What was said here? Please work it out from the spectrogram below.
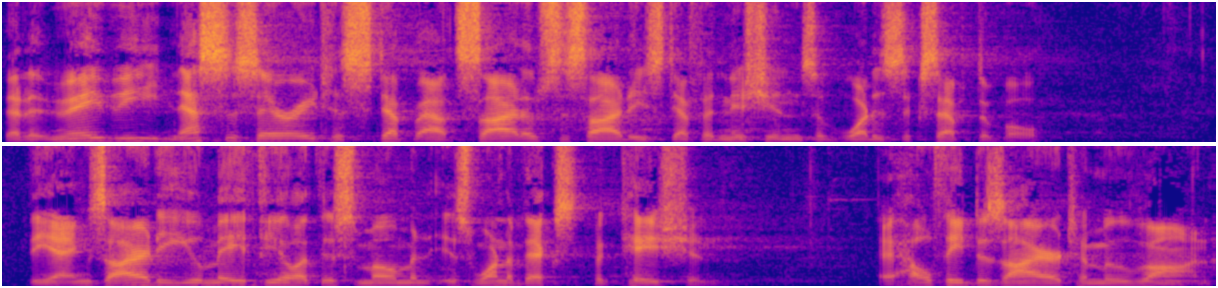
that it may be necessary to step outside of society's definitions of what is acceptable. The anxiety you may feel at this moment is one of expectation, a healthy desire to move on.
